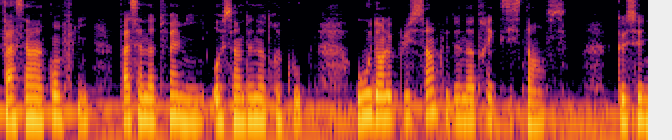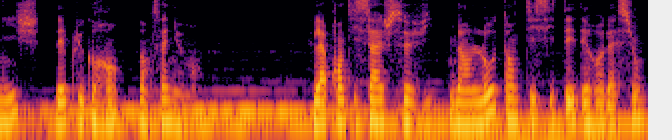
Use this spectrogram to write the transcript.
face à un conflit, face à notre famille, au sein de notre couple, ou dans le plus simple de notre existence, que se nichent les plus grands enseignements. L'apprentissage se vit dans l'authenticité des relations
